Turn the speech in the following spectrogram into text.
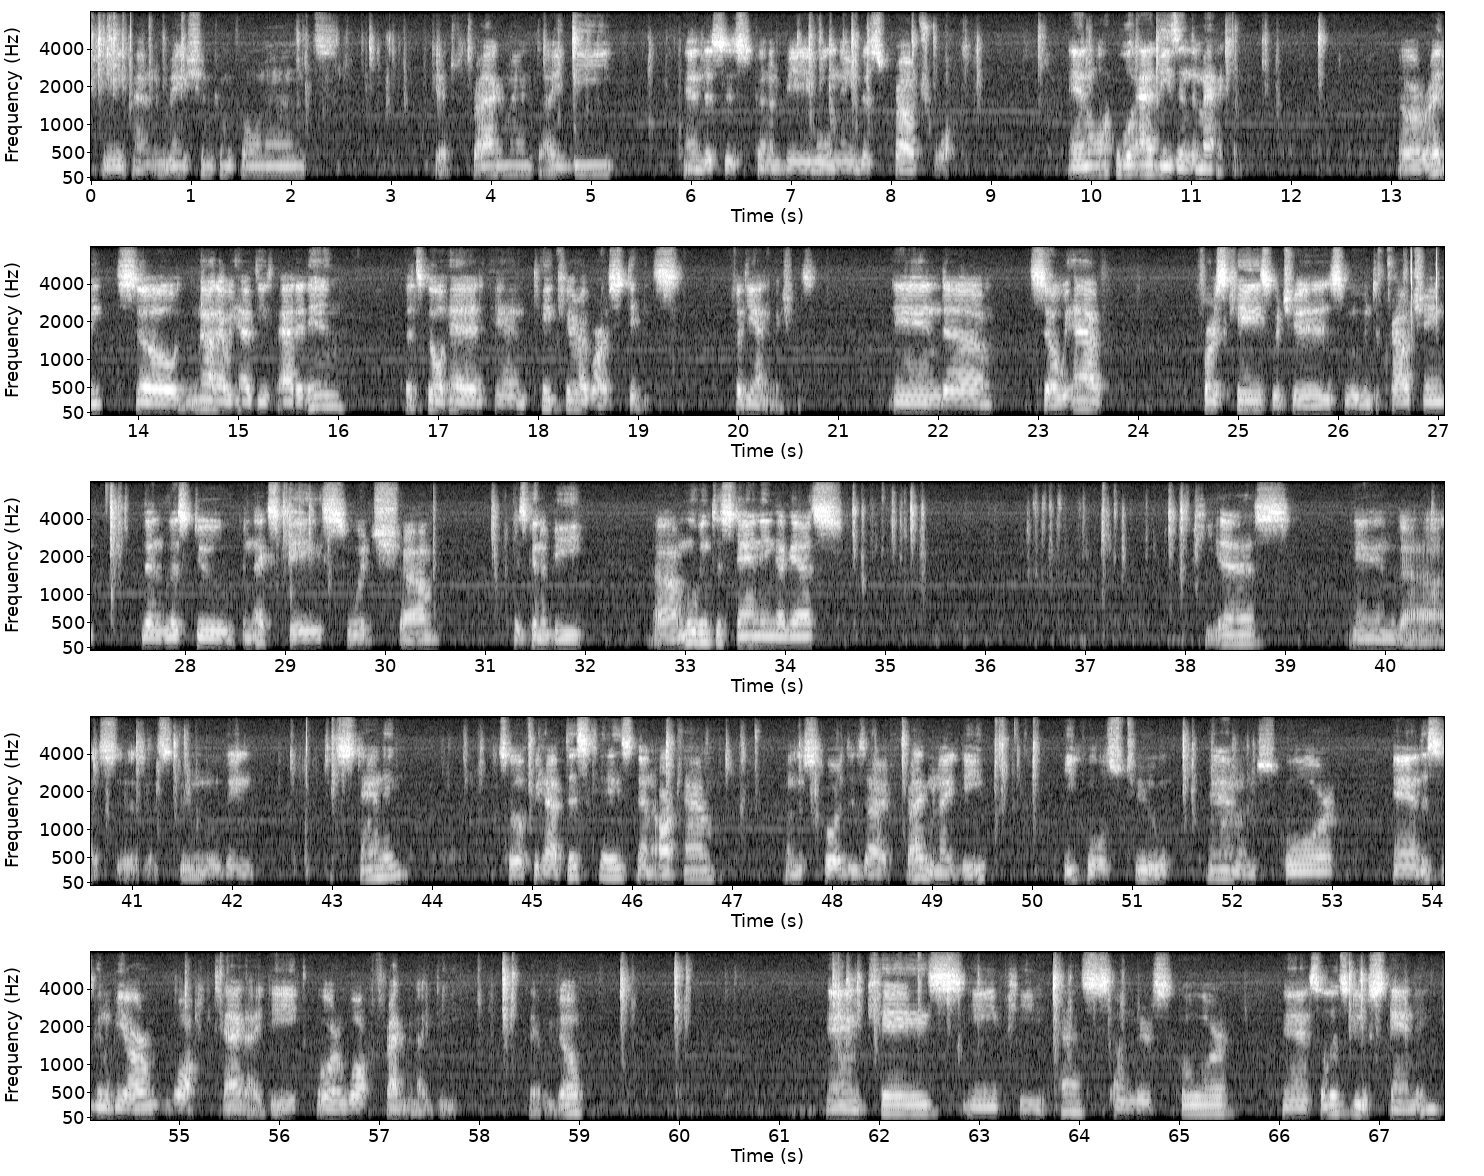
p animation component get fragment ID and this is going to be, we'll name this crouch walk and we'll, we'll add these in the mannequin alrighty so now that we have these added in let's go ahead and take care of our states for the animations. And um, so we have first case, which is move into crouching. Then let's do the next case, which um, is going to be uh, moving to standing, I guess. PS. And uh, let's, let's do moving to standing. So if we have this case, then our m underscore desired fragment ID equals to m underscore, and this is going to be our walk tag ID or walk fragment ID. There we go. And case EPS underscore, and so let's do standing.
